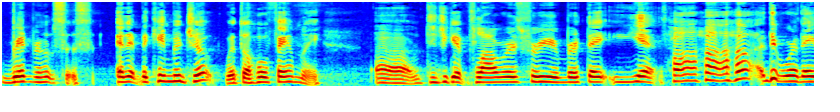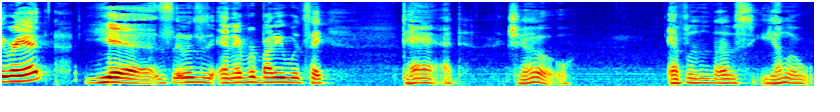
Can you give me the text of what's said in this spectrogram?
red roses, and it became a joke with the whole family. Uh, did you get flowers for your birthday? Yes. Ha ha ha. Were they red? Yes. It was, and everybody would say, "Dad, Joe, Evelyn loves yellow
